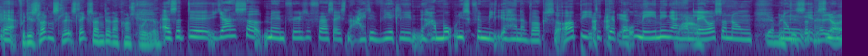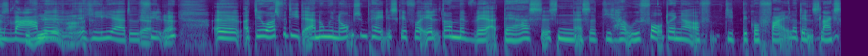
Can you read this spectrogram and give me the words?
Ja. For det er sådan, slet, slet ikke sådan, den er konstrueret. Altså, det, jeg sad med en følelse først af, sådan, nej, det er virkelig en harmonisk familie, han er vokset op i. Det giver Ja. god mening, at wow. han laver sådan nogle, Jamen, det- nogle, sådan havde sådan jeg nogle også. Det varme, helhjertede Ja, film. ja. Ikke? Øh, og det er jo også, fordi der er nogle enormt sympatiske forældre med hver deres, øh, sådan, altså, de har udfordringer, og de begår fejl og den slags.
